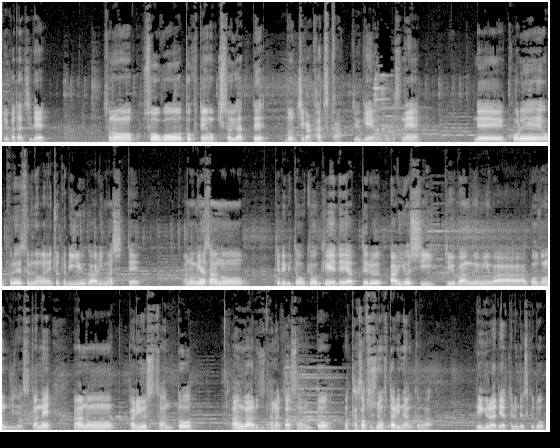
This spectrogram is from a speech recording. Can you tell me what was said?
という形で、その総合得点を競い合って、どっちが勝つかっていうゲームなんですね。で、これをプレイするのがね、ちょっと理由がありまして、あの、皆さん、あの、テレビ東京系でやってる有吉っていう番組はご存知ですかね。あの、有吉さんと、アンガールズ田中さんと、まあ、タカトシの二人なんかがレギュラーでやってるんですけど、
